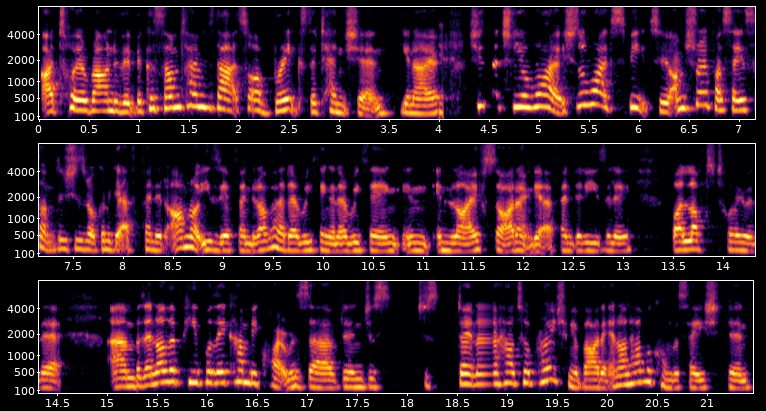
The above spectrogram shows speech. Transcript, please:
I toy around with it because sometimes that sort of breaks the tension, you know. Yeah. She's actually all right. She's all right to speak to. I'm sure if I say something, she's not going to get offended. I'm not easily offended. I've heard everything and everything in, in life, so I don't get offended easily. But I love to toy with it. Um, but then other people, they can be quite reserved and just just don't know how to approach me about it. And I'll have a conversation.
